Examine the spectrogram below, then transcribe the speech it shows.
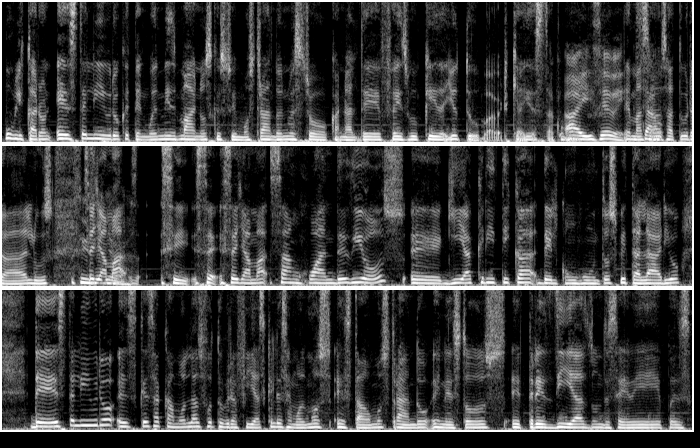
publicaron este libro que tengo en mis manos, que estoy mostrando en nuestro canal de Facebook y de YouTube. A ver que ahí está como ahí se ve. demasiado saturada de luz. se, llama, sí, se, llama San Juan de Dios, eh, guía crítica del conjunto hospitalario. De este libro es que sacamos las fotografías que les hemos estado mostrando en estos eh, tres días donde se ve pues, pues,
